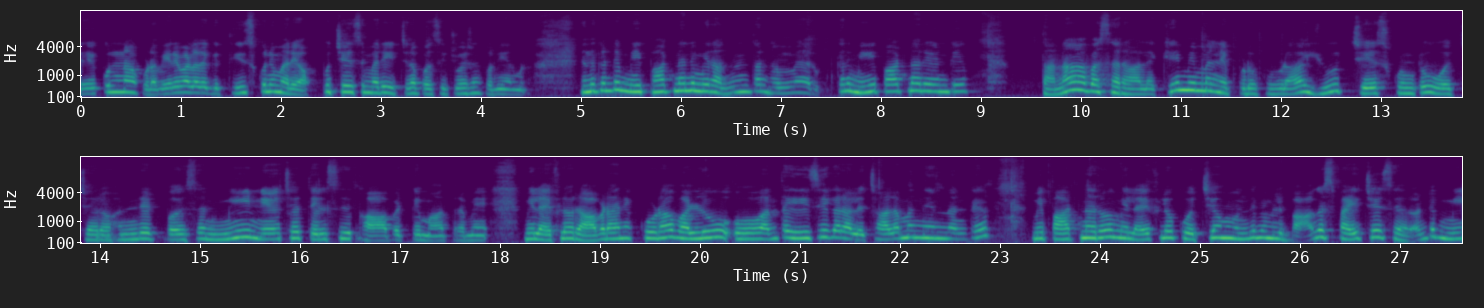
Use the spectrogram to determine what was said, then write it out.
లేకున్నా కూడా వేరే వాళ్ళ దగ్గర తీసుకొని మరి అప్పు చేసి మరి ఇచ్చిన సిచ్యువేషన్స్ ఉన్నాయి అనమాట ఎందుకంటే మీ పార్ట్నర్‌ని మీరు అంతా నమ్మారు. కానీ మీ పార్ట్నర్ ఏంటి తన అవసరాలకి మిమ్మల్ని ఎప్పుడు కూడా యూజ్ చేసుకుంటూ వచ్చారు. 100% మీ నేచర్ తెలుసు కాబట్టి మాత్రమే. మీ లైఫ్‌లో రావడానికి కూడా వాళ్ళు అంత ఈజీగా రాలేదు. చాలామంది ఏంటంటే మీ పార్ట్నరు మీ లైఫ్‌లోకి వచ్చే ముందు మిమ్మల్ని బాగా స్పై చేశారు. అంటే మీ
